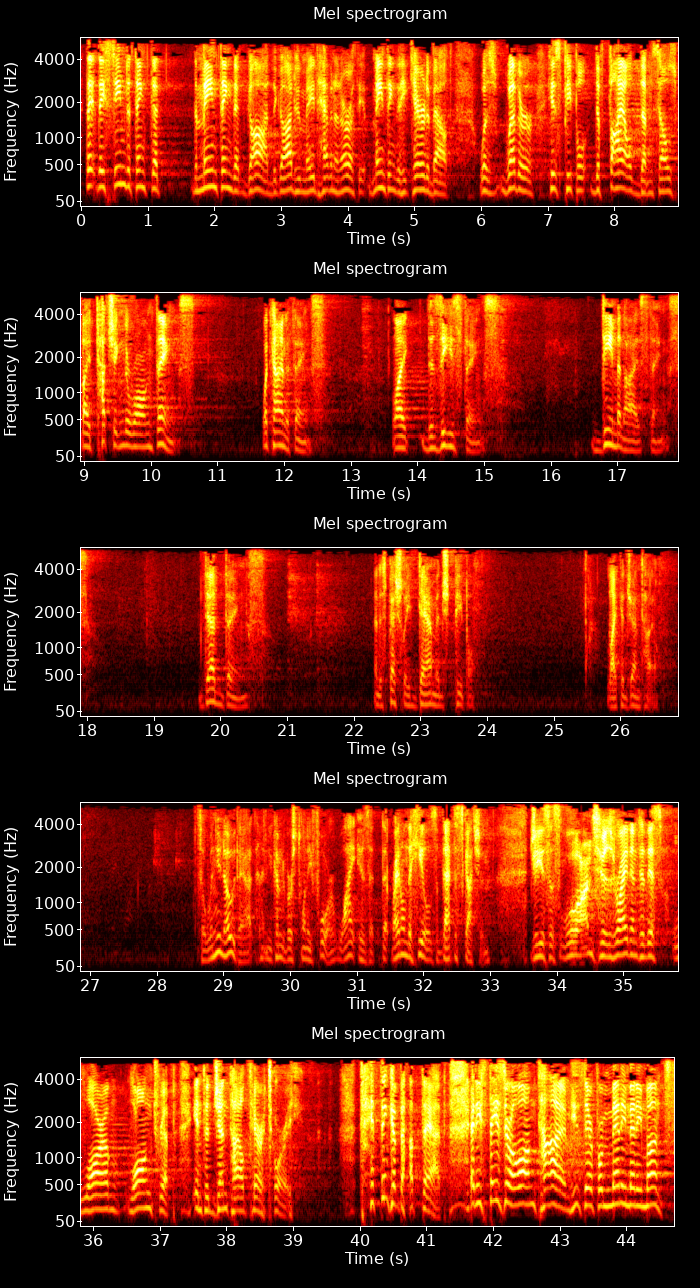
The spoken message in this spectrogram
They, they seem to think that the main thing that God, the God who made heaven and earth, the main thing that he cared about was whether his people defiled themselves by touching the wrong things. What kind of things? Like disease things, demonized things, dead things, and especially damaged people like a Gentile. So when you know that, and you come to verse 24, why is it that right on the heels of that discussion, Jesus launches right into this long, long trip into Gentile territory? Think about that. And he stays there a long time. He's there for many, many months.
